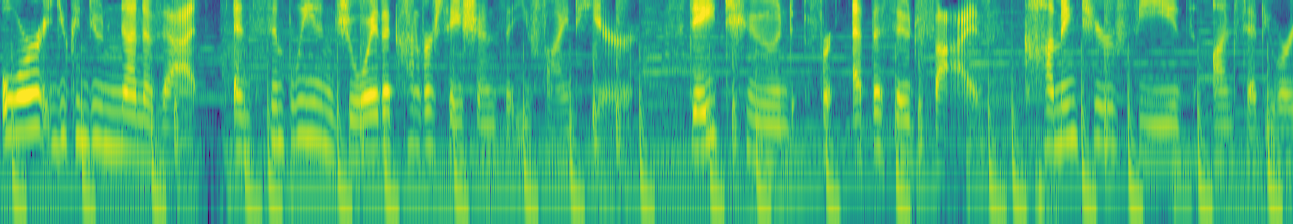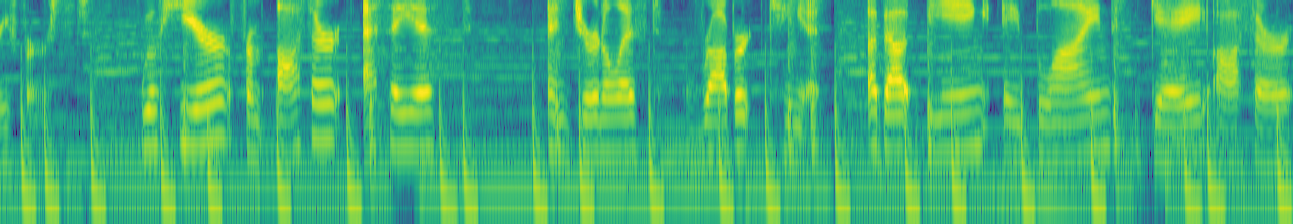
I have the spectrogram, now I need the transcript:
Or you can do none of that and simply enjoy the conversations that you find here. Stay tuned for episode 5, coming to your feeds on February 1st. We'll hear from author, essayist, and journalist Robert Kingett about being a blind gay author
